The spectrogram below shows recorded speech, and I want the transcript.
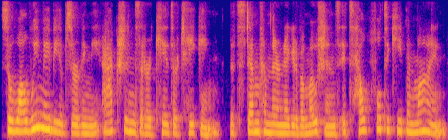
So while we may be observing the actions that our kids are taking that stem from their negative emotions, it's helpful to keep in mind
